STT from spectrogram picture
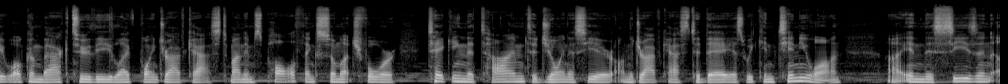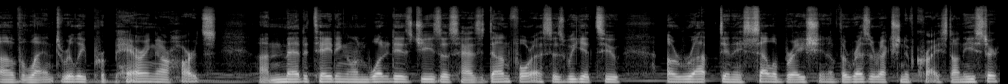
Hey, welcome back to the LifePoint Drivecast. My name's Paul. Thanks so much for taking the time to join us here on the Drivecast today as we continue on uh, in this season of Lent, really preparing our hearts, uh, meditating on what it is Jesus has done for us as we get to erupt in a celebration of the resurrection of Christ on Easter.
